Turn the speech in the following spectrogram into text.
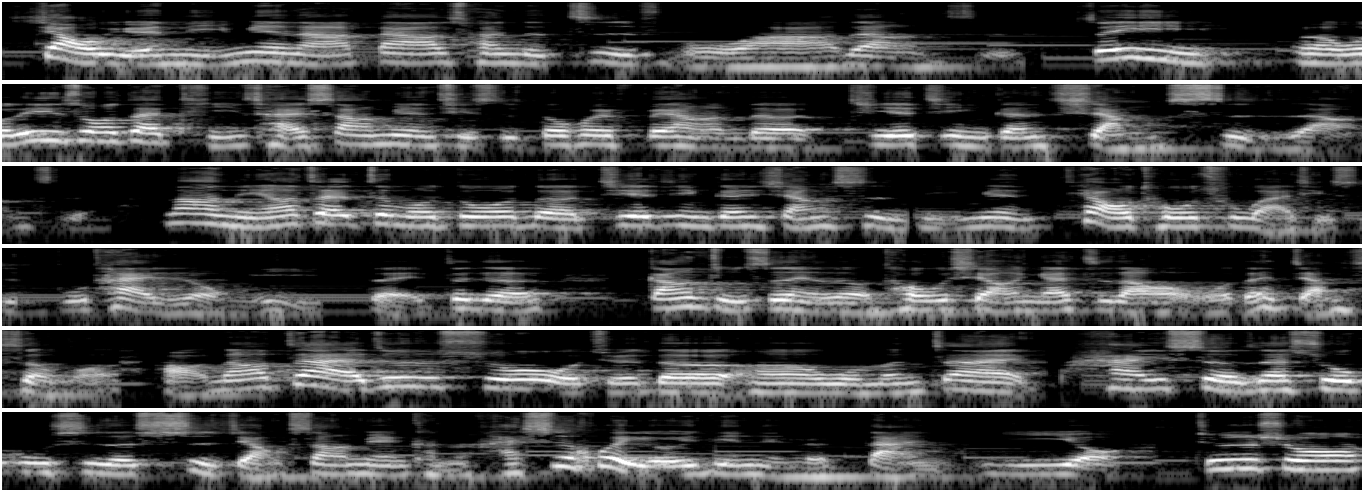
校园里面啊，大家穿着制服啊这样子，所以呃，我的意思说，在题材上面其实都会非常的接近跟相似这样子。那你要在这么多的接近跟相似里面跳脱出来，其实不太容易。对，这个刚主持人也有偷笑，应该知道我在讲什么。好，然后再来就是说，我觉得呃，我们在拍摄、在说故事的视角上面，可能还是会有一点点的单一哦。就是说，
